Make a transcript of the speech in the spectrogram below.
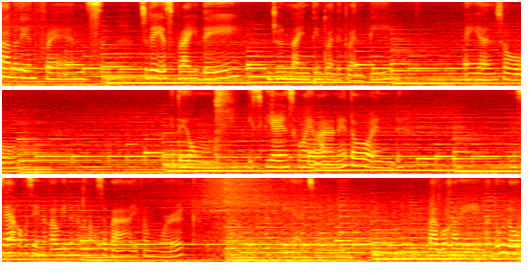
family and friends. Today is Friday, June 19, 2020. Ayan, so ito yung experience ko ngayong araw na ito and masaya ako kasi nakauwi na naman ako sa bahay from work. Ayan, so bago kami matulog,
